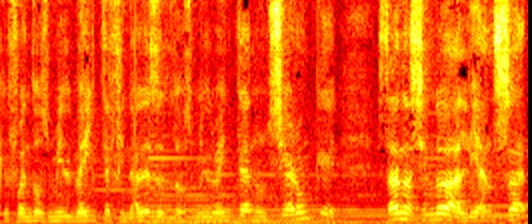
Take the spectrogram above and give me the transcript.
que fue en 2020, finales del 2020, anunciaron que estaban haciendo alianza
